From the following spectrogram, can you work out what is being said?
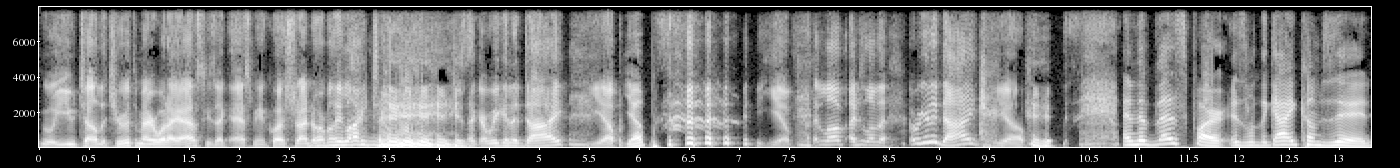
will you tell the truth no matter what I ask? He's like, ask me a question I normally like to. She's like, are we gonna die? Yep. Yep. yep. I love. I just love that. Are we gonna die? Yep. and the best part is when the guy comes in,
